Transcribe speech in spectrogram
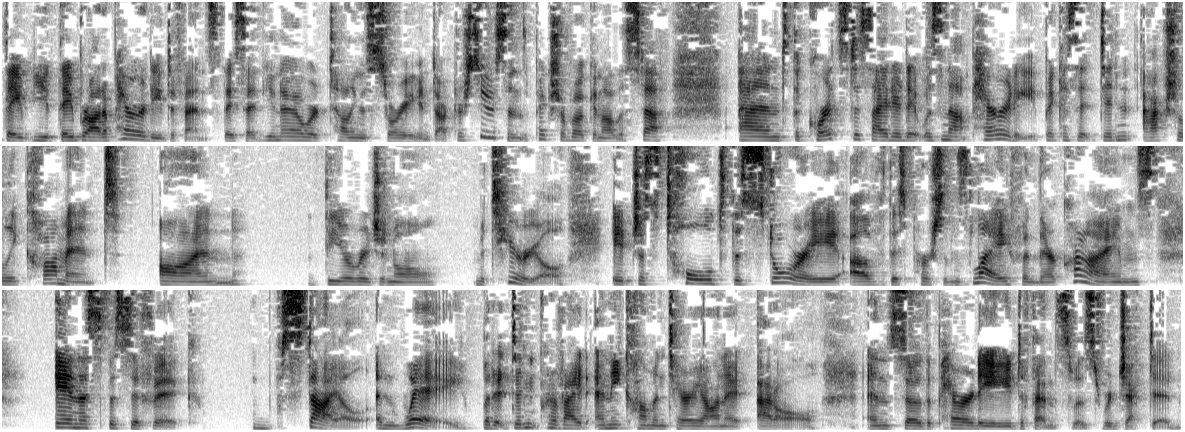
they they brought a parody defense. They said, you know, we're telling the story in Dr. Seuss and the picture book and all this stuff, and the courts decided it was not parody because it didn't actually comment on the original material. It just told the story of this person's life and their crimes in a specific style and way, but it didn't provide any commentary on it at all. And so the parody defense was rejected.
